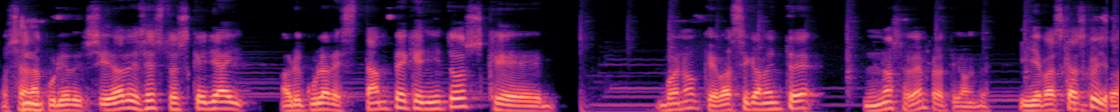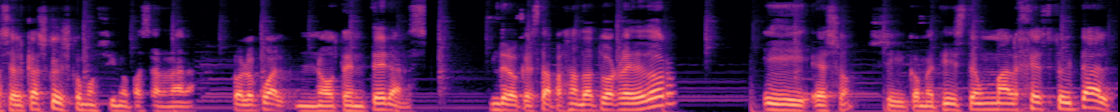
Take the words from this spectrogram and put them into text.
O sea, la curiosidad es esto, es que ya hay auriculares tan pequeñitos que, bueno, que básicamente no se ven prácticamente. Y llevas casco, llevas el casco y es como si no pasara nada. Con lo cual, no te enteras de lo que está pasando a tu alrededor. Y eso, si cometiste un mal gesto y tal,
